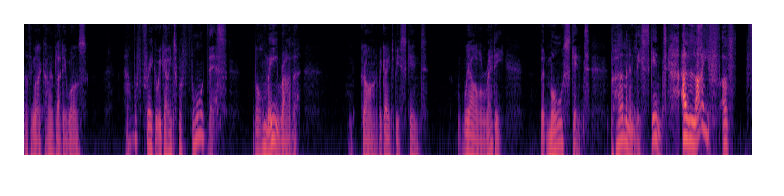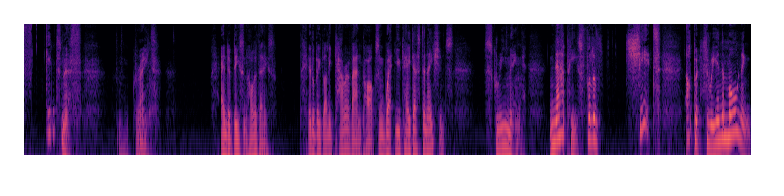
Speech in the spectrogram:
Nothing like I bloody was. How the frig are we going to afford this? Or me, rather. Oh, God, we're going to be skint. We are already. But more skint. Permanently skint. A life of skintness. Oh, Great. End of decent holidays. It'll be bloody caravan parks and wet UK destinations. Screaming. Nappies full of shit. Up at three in the morning,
